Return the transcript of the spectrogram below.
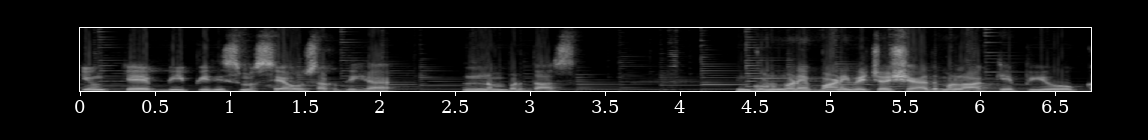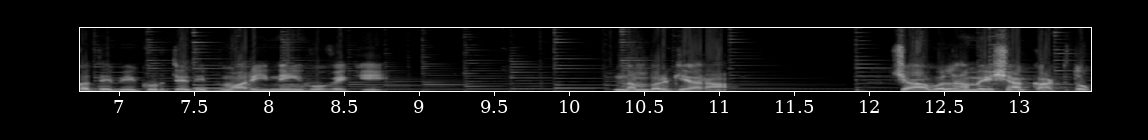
ਕਿਉਂਕਿ ਬੀਪੀ ਦੀ ਸਮੱਸਿਆ ਹੋ ਸਕਦੀ ਹੈ। ਨੰਬਰ 10 ਗੁਣਗੁਣੇ ਪਾਣੀ ਵਿੱਚ ਸ਼ਹਿਦ ਮਿਲਾ ਕੇ ਪੀਓ, ਕਦੇ ਵੀ ਗੁਰਦੇ ਦੀ ਬਿਮਾਰੀ ਨਹੀਂ ਹੋਵੇਗੀ। ਨੰਬਰ 11 ਚਾਵਲ ਹਮੇਸ਼ਾ ਘੱਟ ਤੋਂ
